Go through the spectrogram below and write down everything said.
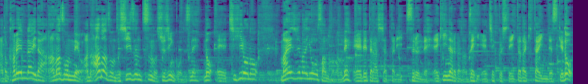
あと仮面ライダーアマゾンネオ、あのアマゾンズシーズン2の主人公ですね、の、えー、千尋の前島洋さんとかもね、えー、出てらっしゃったりするんで、えー、気になる方はぜひ、えー、チェックしていただきたいんですけど、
